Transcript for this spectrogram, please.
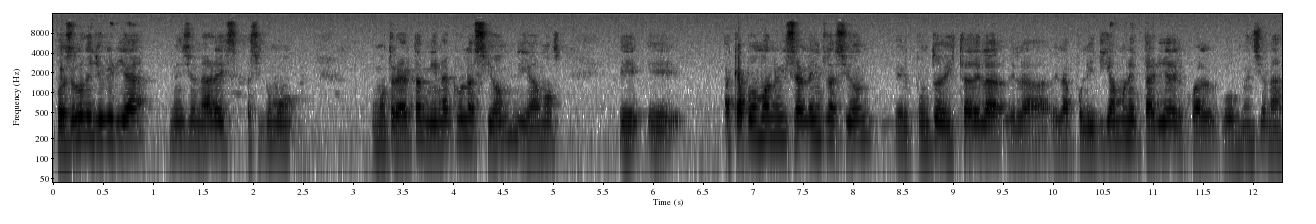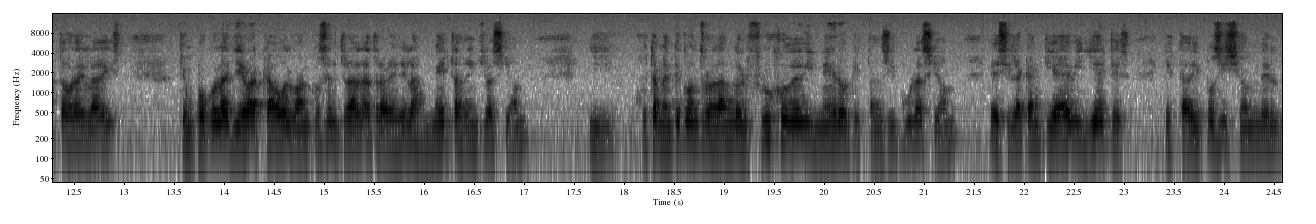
Por eso lo que yo quería mencionar es, así como, como traer también a colación, digamos, eh, eh, acá podemos analizar la inflación desde el punto de vista de la, de, la, de la, política monetaria, del cual vos mencionaste ahora, Gladys, que un poco la lleva a cabo el Banco Central a través de las metas de inflación y justamente controlando el flujo de dinero que está en circulación, es decir, la cantidad de billetes que está a disposición del,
